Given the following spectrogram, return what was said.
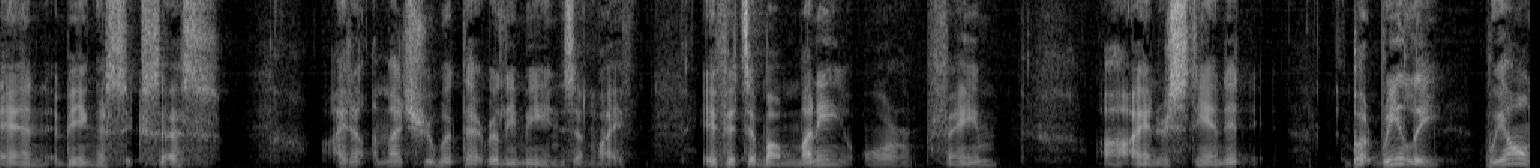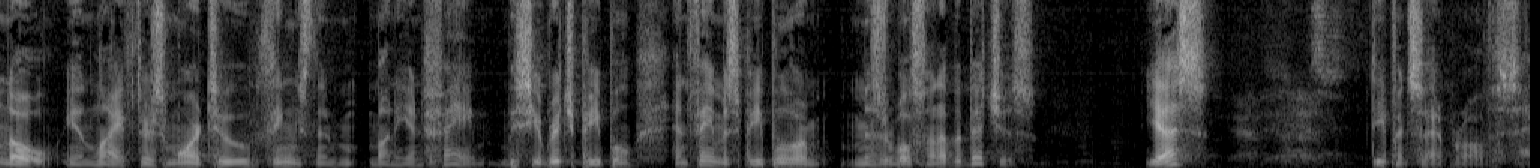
and being a success. I don't, I'm not sure what that really means in life. If it's about money or fame, uh, I understand it. But really, we all know in life there's more to things than money and fame. We see rich people and famous people who are miserable son of a bitches. Yes? yes? Deep inside, we're all the same.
